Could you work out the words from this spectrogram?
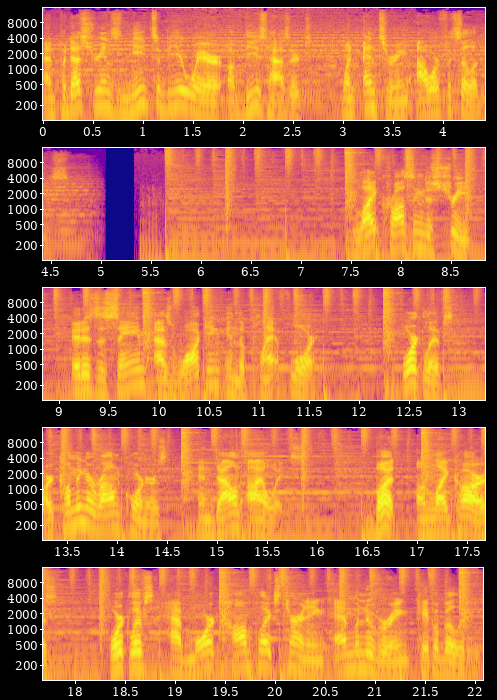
and pedestrians need to be aware of these hazards when entering our facilities. Like crossing the street, it is the same as walking in the plant floor. Forklifts are coming around corners and down aisleways. But unlike cars, forklifts have more complex turning and maneuvering capabilities.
